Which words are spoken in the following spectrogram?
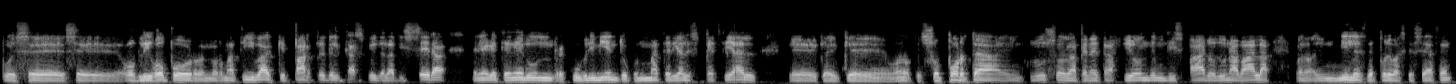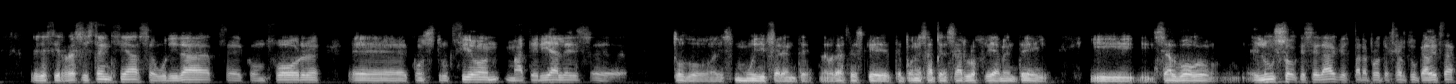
pues eh, se obligó por normativa que parte del casco y de la visera tenía que tener un recubrimiento con un material especial eh, que, bueno, que soporta incluso la penetración de un disparo, de una bala. Bueno, hay miles de pruebas que se hacen. Es decir, resistencia, seguridad, eh, confort, construcción, materiales, todo es muy diferente. La verdad es que te pones a pensarlo fríamente y, y, salvo el uso que se da, que es para proteger tu cabeza,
